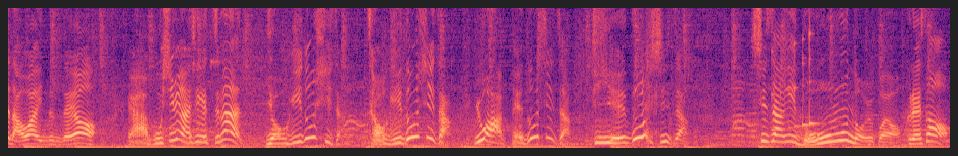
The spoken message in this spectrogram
시장에 나와 있는데요. 야 보시면 아시겠지만 여기도 시장, 저기도 시장, 요 앞에도 시장, 뒤에도 시장. 시장이 너무 넓어요. 그래서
